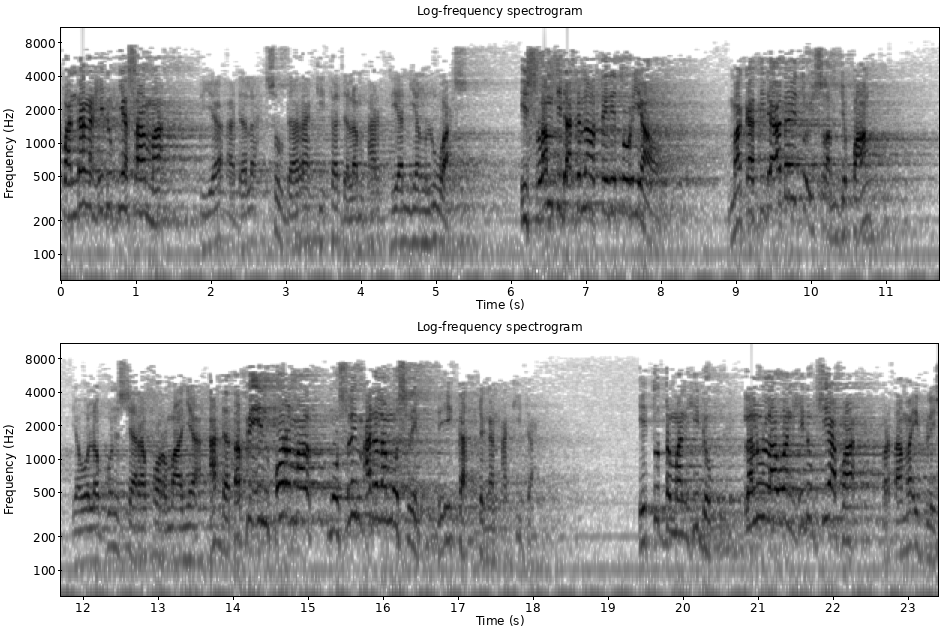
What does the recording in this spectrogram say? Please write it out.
pandangan hidupnya sama, dia adalah saudara kita dalam artian yang luas. Islam tidak kenal teritorial. Maka tidak ada itu Islam Jepang. Ya walaupun secara formalnya ada, tapi informal muslim adalah muslim, diikat dengan akidah. Itu teman hidup. Lalu lawan hidup siapa? Pertama iblis.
